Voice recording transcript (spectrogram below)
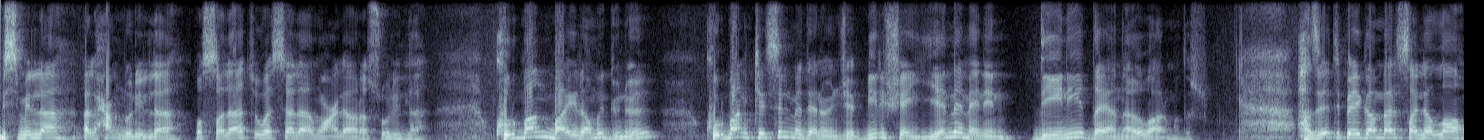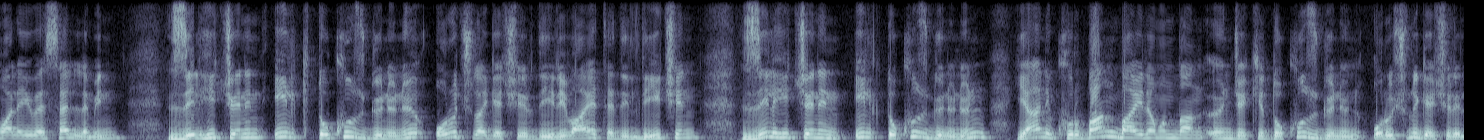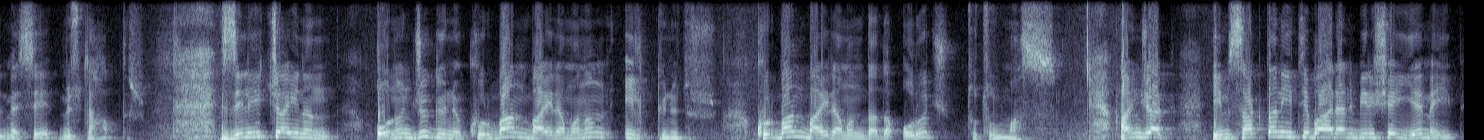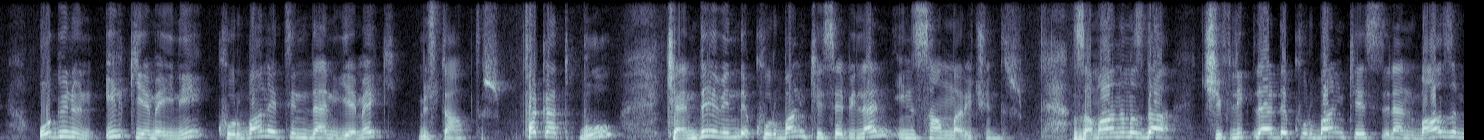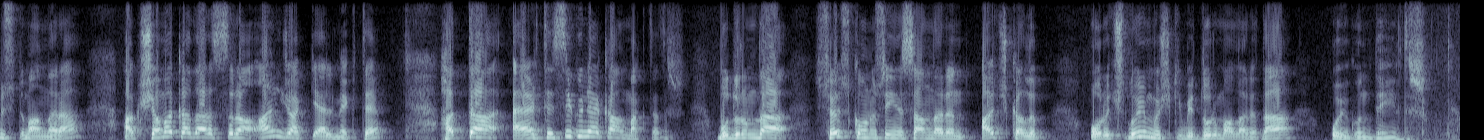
Bismillah, elhamdülillah, ve salatu ve selamu ala Resulillah. Kurban bayramı günü kurban kesilmeden önce bir şey yememenin dini dayanağı var mıdır? Hazreti Peygamber sallallahu aleyhi ve sellemin Zilhicce'nin ilk 9 gününü oruçla geçirdiği rivayet edildiği için Zilhicce'nin ilk 9 gününün yani Kurban Bayramı'ndan önceki 9 günün oruçlu geçirilmesi müstehaptır. Zilhicce ayının 10. günü Kurban Bayramı'nın ilk günüdür. Kurban Bayramı'nda da oruç tutulmaz. Ancak imsaktan itibaren bir şey yemeyip o günün ilk yemeğini kurban etinden yemek müstehaptır. Fakat bu kendi evinde kurban kesebilen insanlar içindir. Zamanımızda çiftliklerde kurban kestiren bazı Müslümanlara akşama kadar sıra ancak gelmekte, hatta ertesi güne kalmaktadır. Bu durumda söz konusu insanların aç kalıp oruçluymuş gibi durmaları da uygun değildir.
